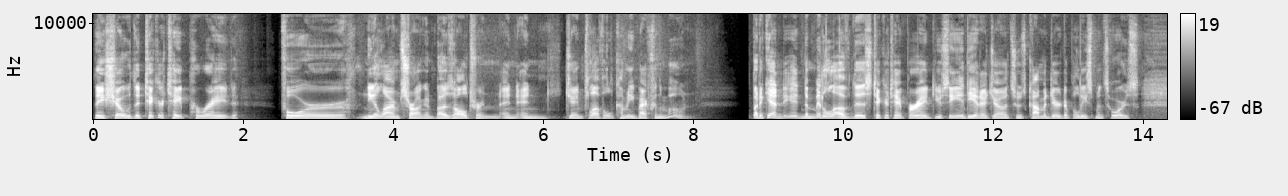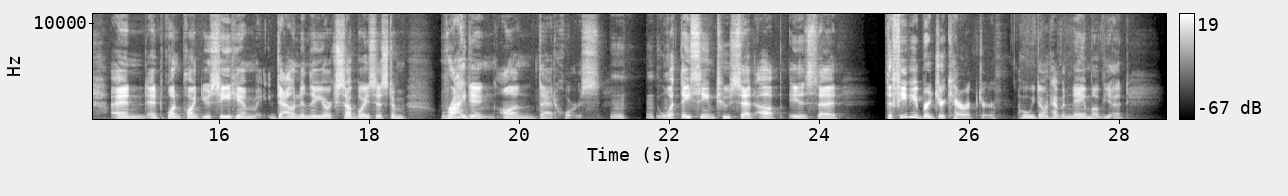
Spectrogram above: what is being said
they show the ticker tape parade for Neil Armstrong and Buzz Aldrin and, and James Lovell coming back from the moon. But again, in the middle of this ticker tape parade, you see Indiana Jones, who's commandeered a policeman's horse. And at one point, you see him down in the New York subway system riding on that horse. what they seem to set up is that the Phoebe Bridger character, who we don't have a name of yet,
